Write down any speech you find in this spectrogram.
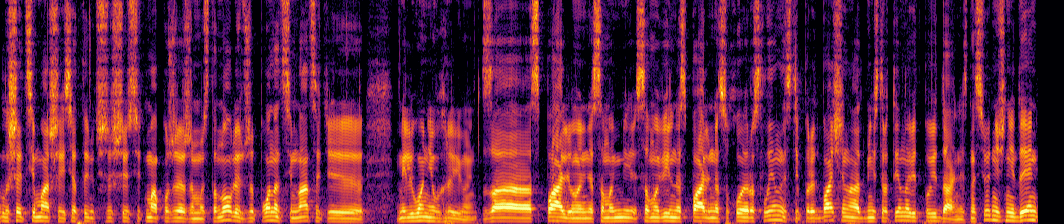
лише цими 60, 60 пожежами становлять вже понад 17 е, мільйонів гривень. За спалювання, самовільне спалювання сухої рослинності передбачена адміністративна відповідальність. На сьогоднішній день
